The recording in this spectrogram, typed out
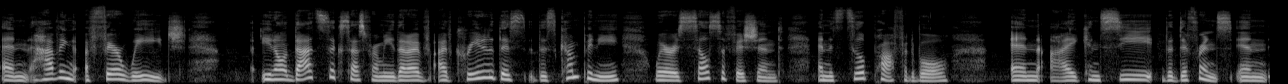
and having a fair wage you know that's success for me that I've I've created this this company where it's self-sufficient and it's still profitable and I can see the difference in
